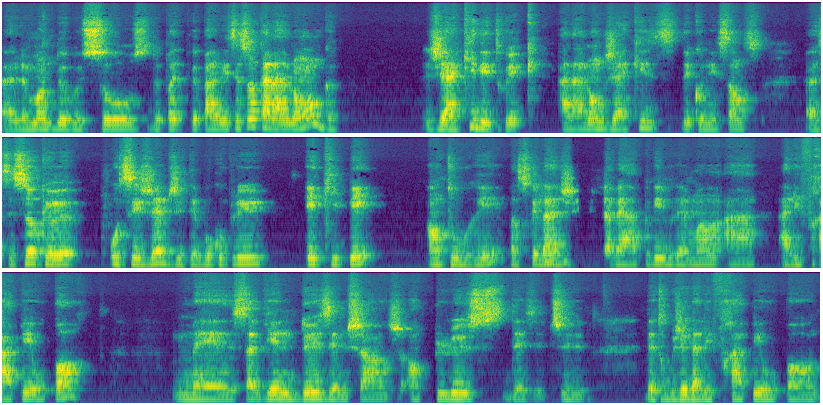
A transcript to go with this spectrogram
Euh, le manque de ressources, de pas être préparé. C'est sûr qu'à la longue, j'ai acquis des trucs. À la longue, j'ai acquis des connaissances. Euh, c'est sûr que au cégep, j'étais beaucoup plus équipé, entouré, parce que là, j'avais appris vraiment à aller frapper aux portes mais ça devient une deuxième charge en plus des études, d'être obligé d'aller frapper aux portes,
